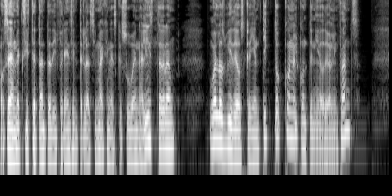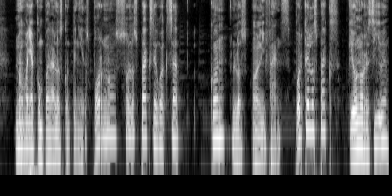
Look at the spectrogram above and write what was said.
O sea, no existe tanta diferencia entre las imágenes que suben al Instagram o a los videos que hay en TikTok con el contenido de OnlyFans. No voy a comparar los contenidos pornos o los packs de WhatsApp con los OnlyFans, porque los packs que uno recibe,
